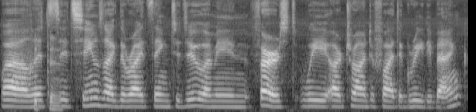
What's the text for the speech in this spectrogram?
Well, it's, it seems like the right thing to do. I mean, first, we are trying to fight a greedy bank.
